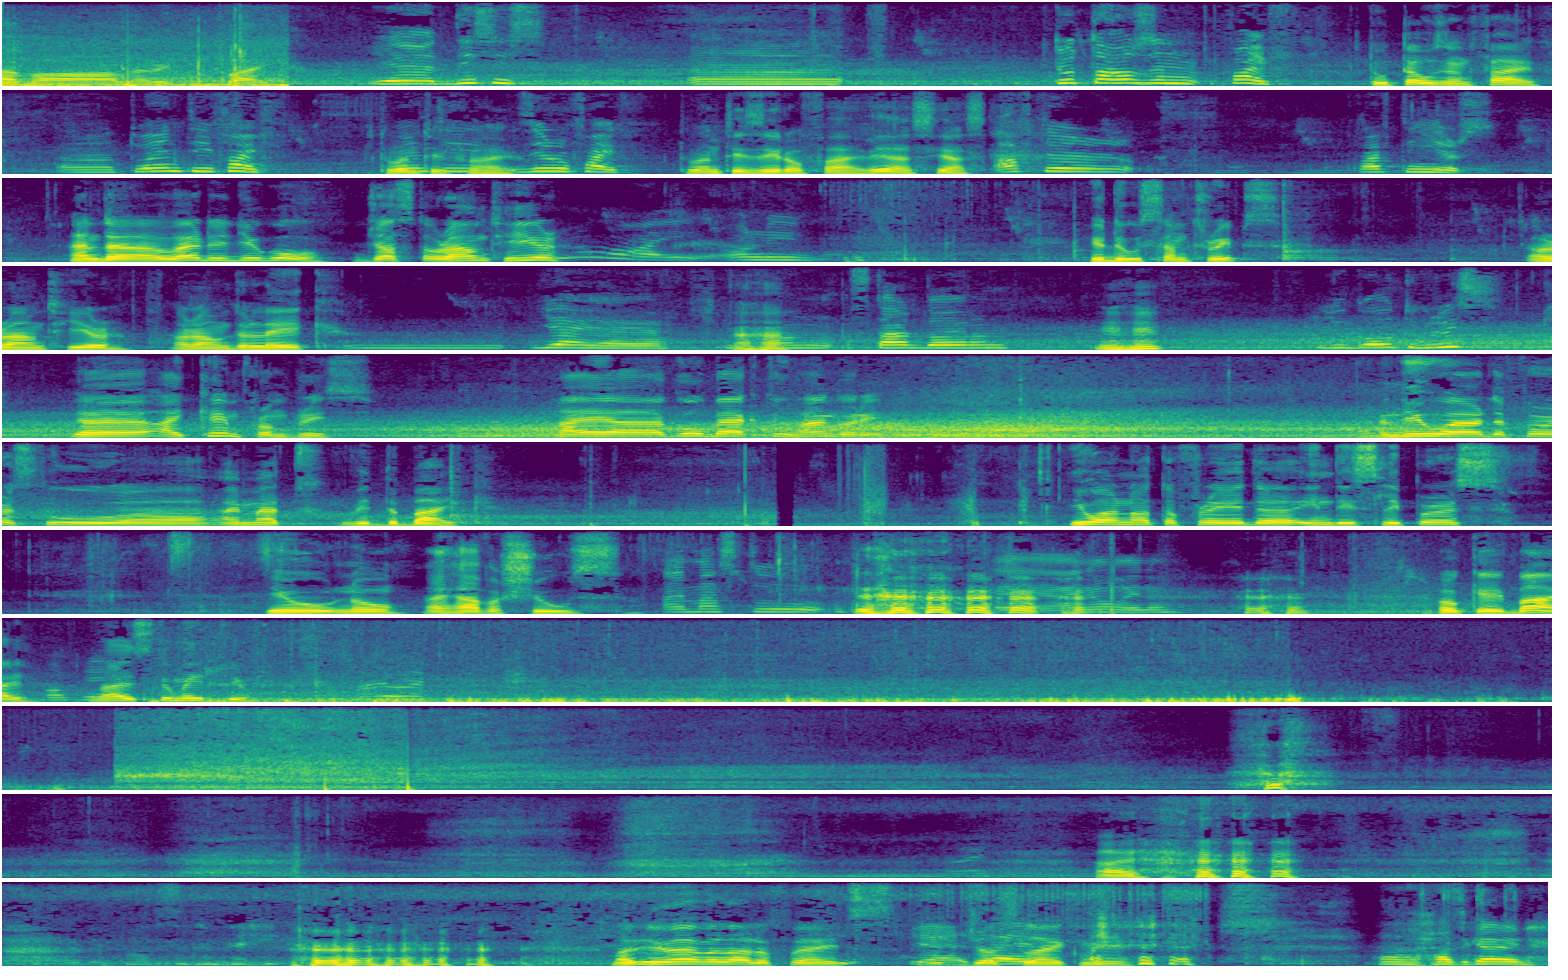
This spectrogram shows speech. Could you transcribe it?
Have a very good bike. Yeah, this is uh, 2005. 2005, Uh, 25. 25, 05. 2005, yes, yes. After 15 years. And uh, where did you go? Just around here? No, I only. You do some trips around here, around the lake? Yeah, yeah, yeah. Uh-huh. On Stardoiron. Mm-hmm. You go to Greece? Uh, I came from Greece. I uh, go back to Hungary. And you are the first who uh, I met with the bike. You are not afraid uh, in these slippers? You know, I have a shoes. I must do. yeah, I know, I know. Okay, bye. Okay. Nice to meet you. But you have a lot of weights, Yeah, just so- like me. Uh, how's it going?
